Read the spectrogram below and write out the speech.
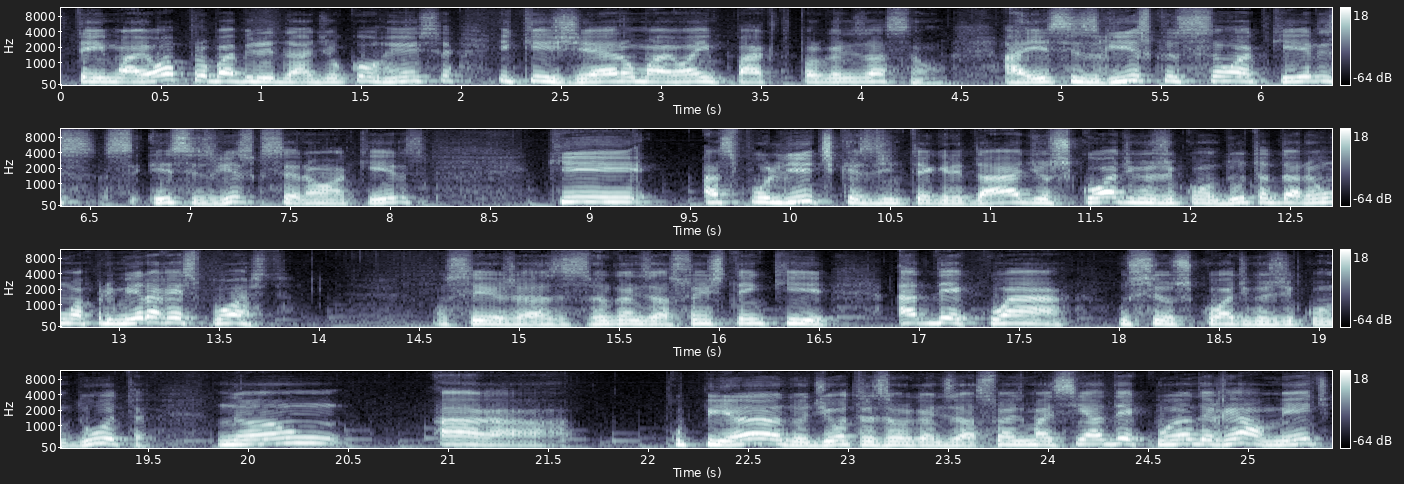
têm maior probabilidade de ocorrência e que geram maior impacto para a organização. Aí esses riscos são aqueles, esses riscos serão aqueles que as políticas de integridade, os códigos de conduta darão uma primeira resposta. Ou seja, as organizações têm que adequar os seus códigos de conduta, não a, copiando de outras organizações, mas sim adequando realmente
